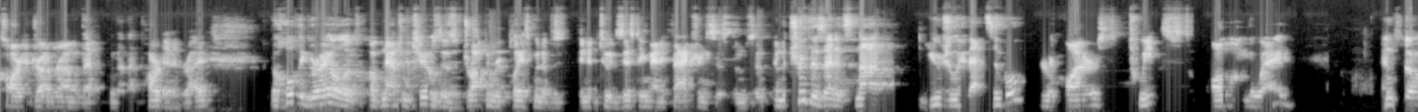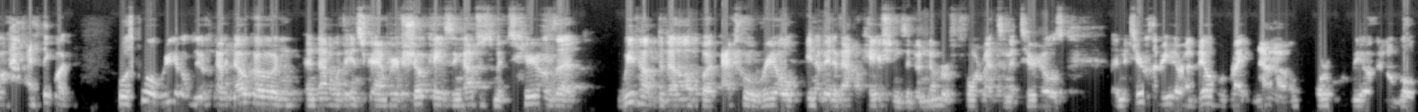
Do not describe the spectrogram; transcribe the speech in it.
car you're driving around with that with that part in it, right? The holy grail of, of natural materials is drop-in replacement of, into existing manufacturing systems. And, and the truth is that it's not usually that simple. It requires tweaks all along the way. And so I think what, what was cool, we were able to do at NOCO and, and now with Instagram, we are showcasing not just materials that we've helped develop, but actual real innovative applications into a number of formats and materials, and materials that are either available right now or will be available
